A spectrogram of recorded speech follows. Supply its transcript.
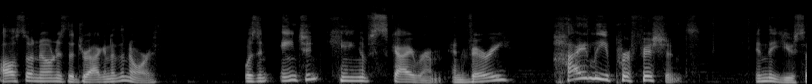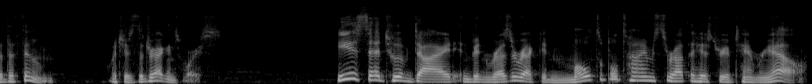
also known as the Dragon of the North, was an ancient king of Skyrim and very highly proficient in the use of the Thu'um, which is the dragon's voice. He is said to have died and been resurrected multiple times throughout the history of Tamriel,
